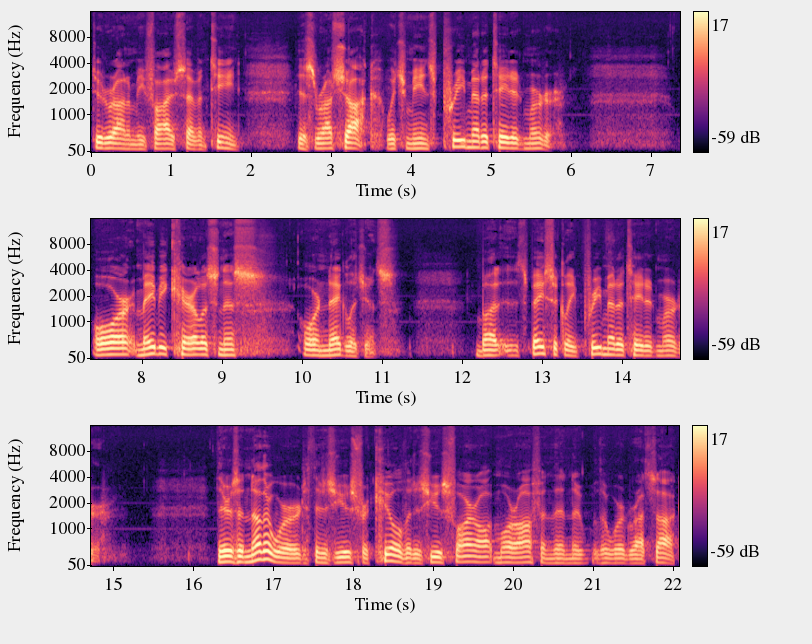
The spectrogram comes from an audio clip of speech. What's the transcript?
Deuteronomy 5:17, is ratshak, which means premeditated murder, or maybe carelessness or negligence, but it's basically premeditated murder. There's another word that is used for kill that is used far more often than the, the word ratzak.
